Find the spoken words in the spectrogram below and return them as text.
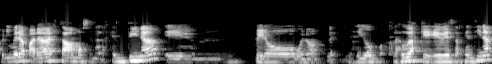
primera parada estábamos en Argentina. Eh, pero bueno, les, digo por las dudas que Eve es argentina.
